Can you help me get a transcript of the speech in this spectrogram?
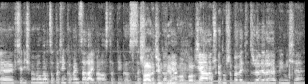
E, chcieliśmy Wam bardzo podziękować za live'a ostatniego z zeszłego Tak, dziękujemy tygodnia. Wam bardzo. Ja na przykład muszę powiedzieć, że wiele lepiej mi się e,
